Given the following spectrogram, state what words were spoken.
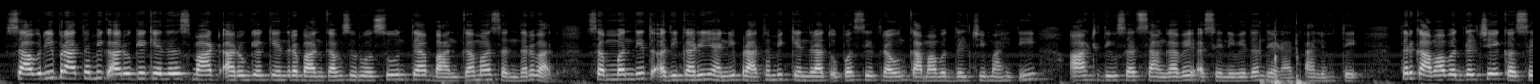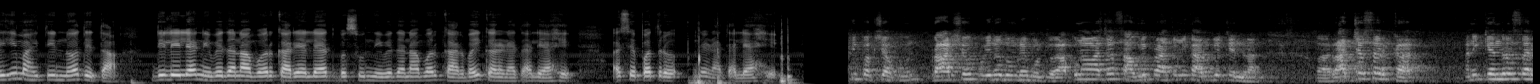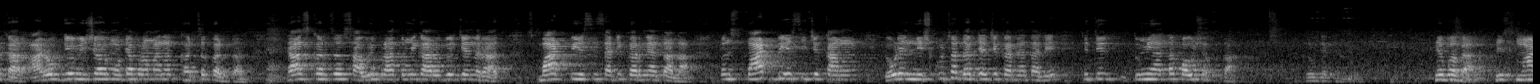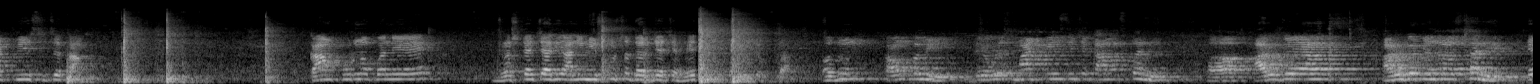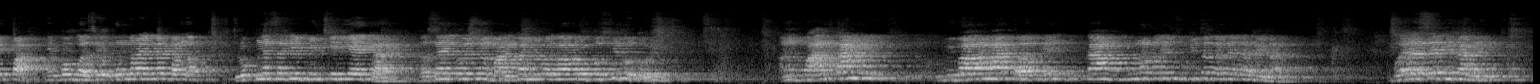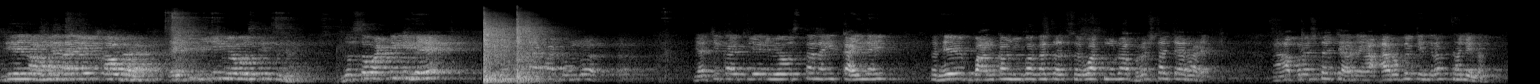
सावरी प्राथमिक आरोग्य केंद्र स्मार्ट आरोग्य केंद्र बांधकाम सुरू असून त्या बांधकामासंदर्भात संबंधित अधिकारी यांनी प्राथमिक केंद्रात उपस्थित राहून कामाबद्दलची माहिती आठ दिवसात सांगावे असे निवेदन देण्यात आले होते. तर कामाबद्दलचे कसेही माहिती न देता दिलेल्या निवेदनावर कार्यालयात बसून निवेदनावर कारवाई करण्यात आली आहे असे पत्र देण्यात आले आहे. पक्षाकडून विनोद उमरे बोलतोय. आपण सावरी प्राथमिक आरोग्य केंद्रात राज्य सरकार आणि केंद्र सरकार आरोग्य विषयावर मोठ्या प्रमाणात खर्च करतात. हाच खर्च सावरी प्राथमिक आरोग्य केंद्रात स्मार्ट पी एस सीसाठी करण्यात आला. पण स्मार्ट पी एस सीचे काम एवढे निष्कृष्ट दर्जाचे करण्यात आले की ते तुम्ही आता पाहू शकता. हे बघा हे स्मार्ट पी एस सीचं काम. काम पूर्णपणे भ्रष्टाचारी आणि निष्कृष्ट दर्जाचे हे तुम्ही पाहू शकता. अजून काम कमी. एवढे स्मार्ट पी एस सीचे काम असताना आरोग्य आरोग्य केंद्र असताना हे पा हे बोगस हे उंदरायला डंग रोखण्यासाठी बिल केली आहे का? असा एक प्रश्न बांधकाम विभागावर उपस्थित होतो आणि बांधकाम विभागामार्फत हे काम पूर्णपणे चुकीचं करण्यात आलेलं आहे. बऱ्याचशा ठिकाणी जे लावण्यात आले आहे याची फिटिंग व्यवस्थित नाही. जसं वाटते की हे डोंगर याची काही प्लेन व्यवस्था नाही काही नाही. तर हे बांधकाम विभागाचा सर्वात मोठा भ्रष्टाचार आहे हा भ्रष्टाचार आरोग्य केंद्रात झालेला आहे.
